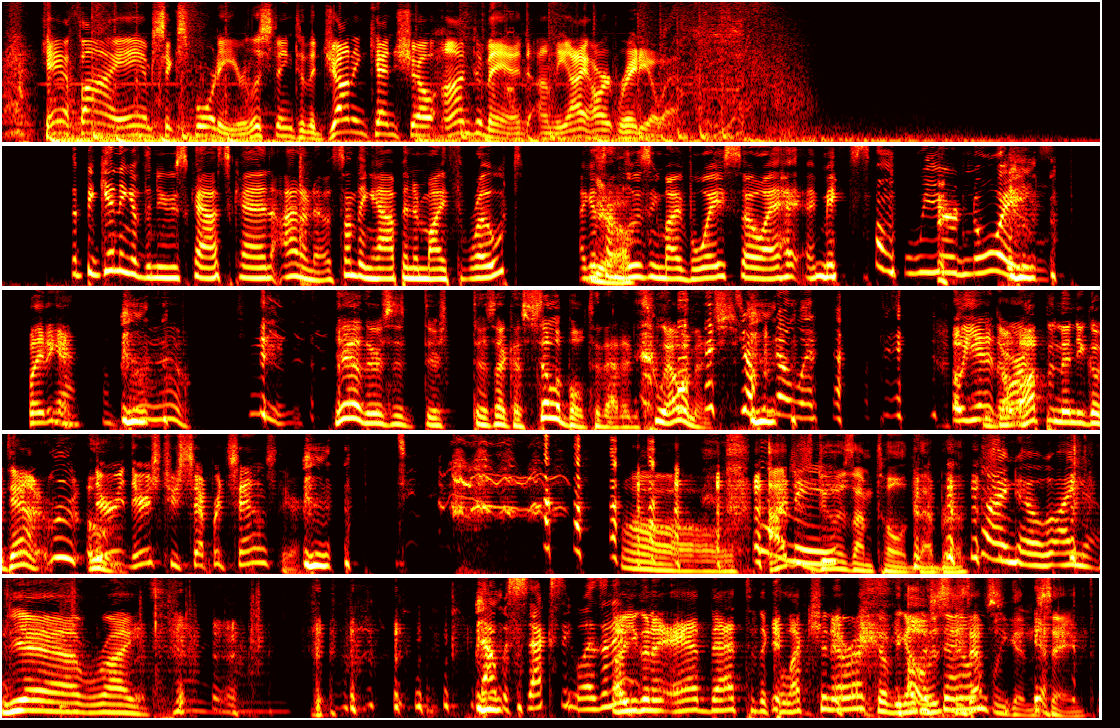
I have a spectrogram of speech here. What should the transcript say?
KFI AM 640. You're listening to the John and Ken Show on demand on the iHeartRadio app. the beginning of the newscast, Ken, I don't know, something happened in my throat. I guess I'm losing my voice, so I, I made some weird noise. Play it again. yeah. Jeez. Yeah, there's a there's there's like a syllable to that in two elements. I don't know what happened. Oh, yeah. You There, go are, up and then you go down. There, there's two separate sounds there. Oh, I just do as I'm told, Deborah. I know, I know. yeah, right. That was sexy, wasn't it? Are you going to add that to the collection, Eric, of the oh, other this is definitely getting saved.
